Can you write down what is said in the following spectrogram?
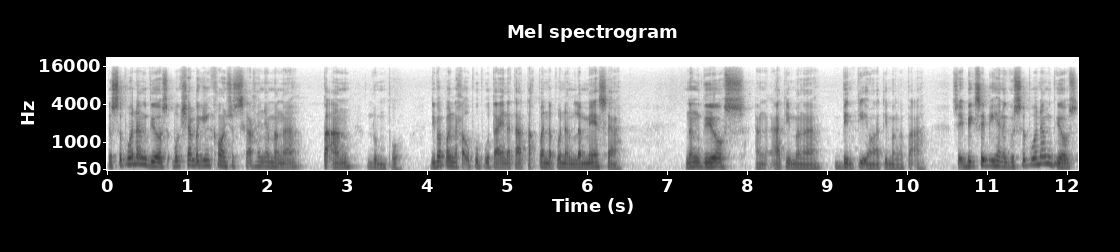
gusto po ng Diyos, huwag siya maging conscious sa kanya mga paang lumpo. Di ba pag nakaupo po tayo, natatakpan na po ng lamesa ng Diyos ang ating mga binti, ang ating mga paa. So, ibig sabihin na gusto po ng Diyos,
